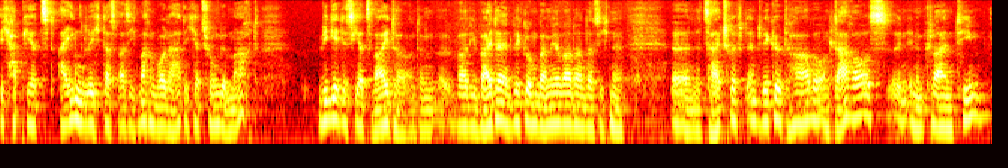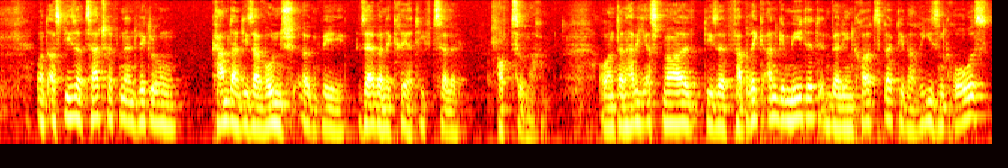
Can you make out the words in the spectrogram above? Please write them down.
ich habe jetzt eigentlich das, was ich machen wollte, hatte ich jetzt schon gemacht. Wie geht es jetzt weiter? Und dann äh, war die Weiterentwicklung bei mir war dann, dass ich eine äh, eine Zeitschrift entwickelt habe und daraus in, in einem kleinen Team und aus dieser Zeitschriftenentwicklung kam dann dieser Wunsch, irgendwie selber eine Kreativzelle aufzumachen. Und dann habe ich erstmal diese Fabrik angemietet in Berlin-Kreuzberg, die war riesengroß.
